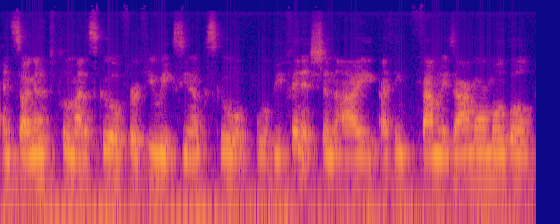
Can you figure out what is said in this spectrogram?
And so I'm going to have to pull him out of school for a few weeks, you know, 'cause school will be finished. And I, I think families are more mobile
